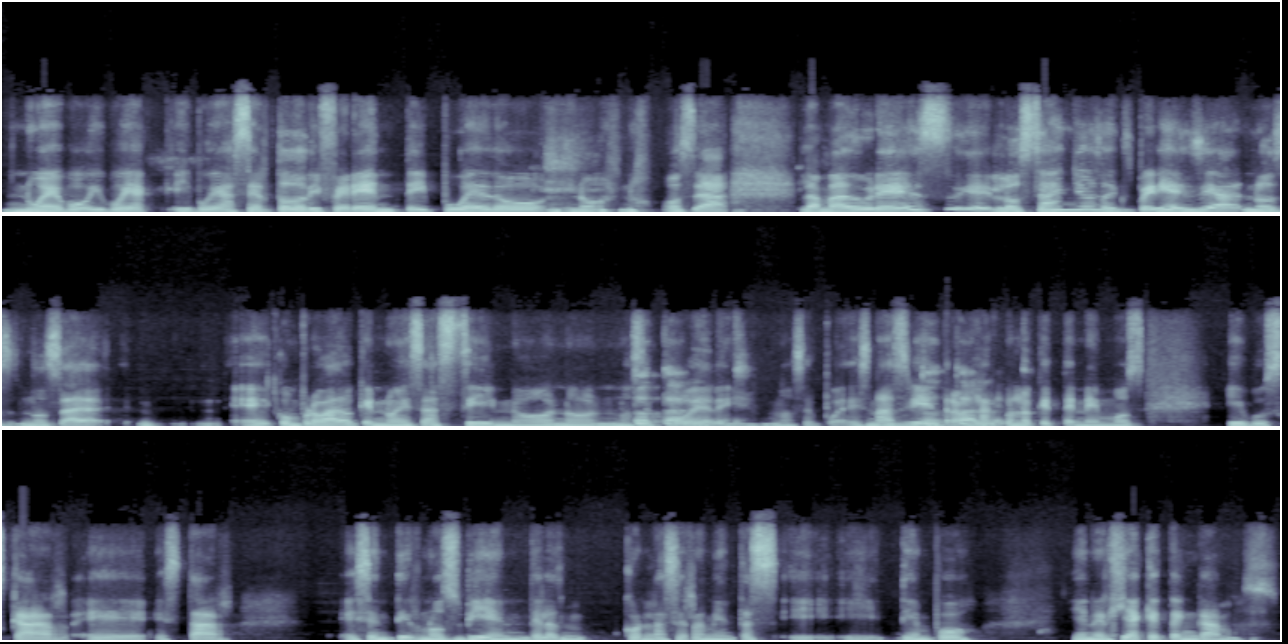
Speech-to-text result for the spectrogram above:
nuevo y voy, a, y voy a hacer todo diferente y puedo, no, no, o sea, la madurez, eh, los años de experiencia nos, nos ha eh, comprobado que no es así, ¿no? No, no se puede, no se puede. Es más bien trabajar con lo que tenemos y buscar eh, estar es sentirnos bien de las, con las herramientas y, tiempo y energía que tengamos.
